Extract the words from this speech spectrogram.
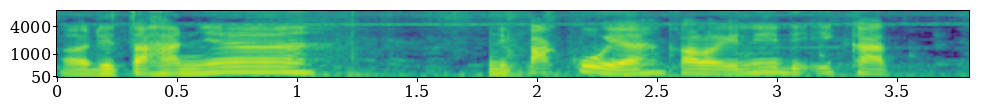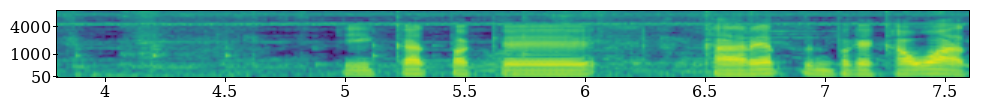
eh, ditahannya dipaku ya. Kalau ini diikat. Diikat pakai karet dan pakai kawat.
